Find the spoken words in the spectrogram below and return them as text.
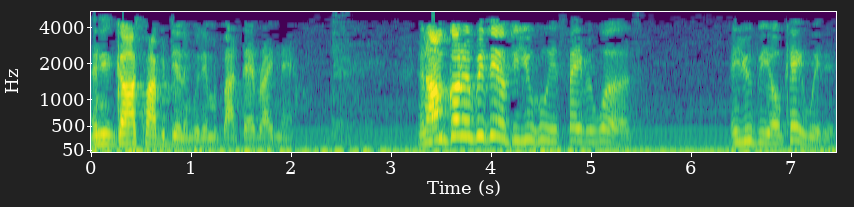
And God's probably dealing with him about that right now. And I'm going to reveal to you who his favorite was. And you be okay with it.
